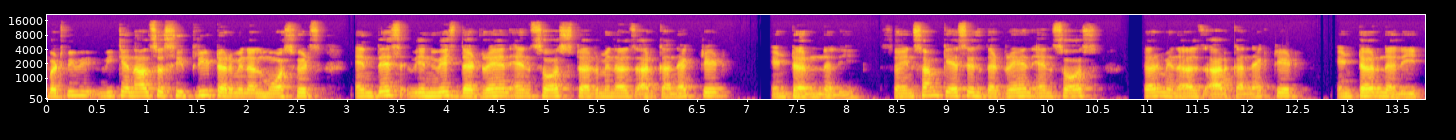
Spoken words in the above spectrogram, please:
but we, we can also see three terminal MOSFETs in this in which the drain and source terminals are connected internally so in some cases the drain and source terminals are connected internally.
